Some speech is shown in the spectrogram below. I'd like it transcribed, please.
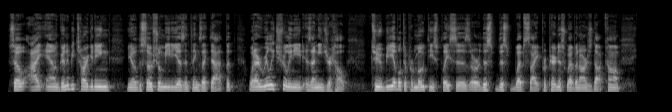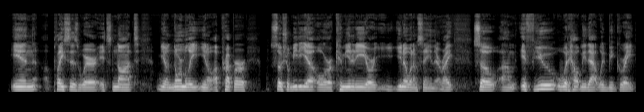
So I am going to be targeting, you know, the social medias and things like that. But what I really truly need is I need your help to be able to promote these places or this this website preparednesswebinars.com in places where it's not you know normally you know a prepper social media or community or you know what I'm saying there right so um, if you would help me that would be great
